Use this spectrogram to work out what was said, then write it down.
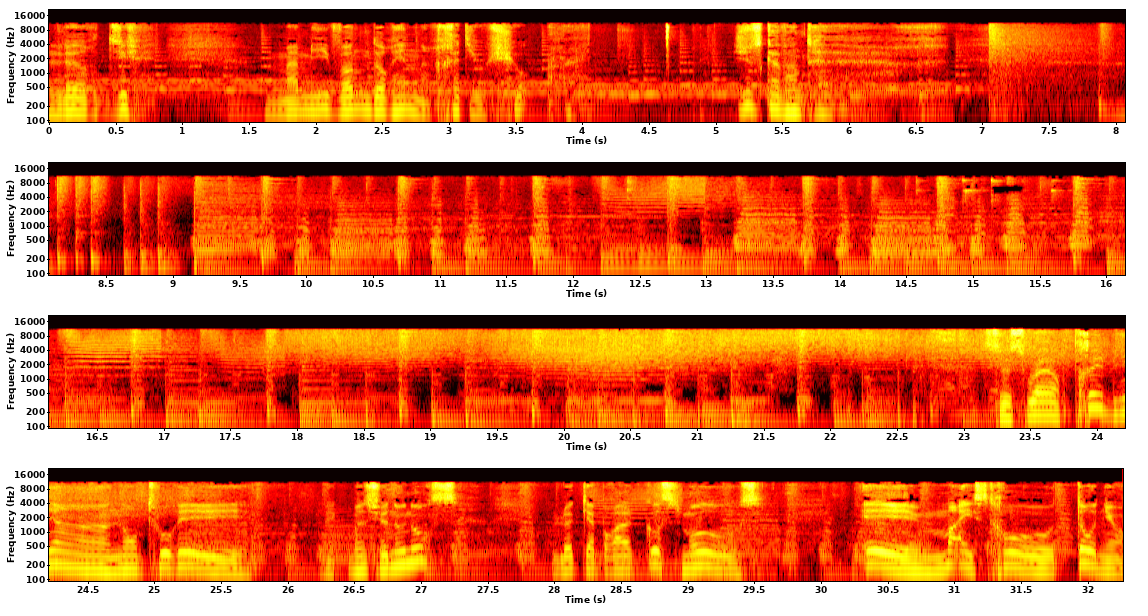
L'heure du Mamie Vandoren Radio Show. Jusqu'à 20h. Ce soir, très bien entouré avec Monsieur Nounours, le Cabral Cosmos et Maestro Tonio.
